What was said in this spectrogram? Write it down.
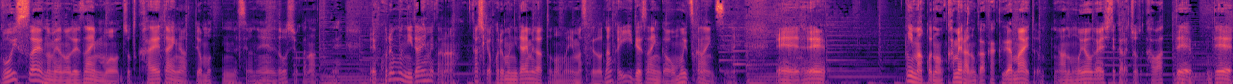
ボイスアイの目のデザインもちょっと変えたいなって思ってるんですよね。どうしようかなってね。えこれも2代目かな確かこれも2代目だったと思いますけど、なんかいいデザインが思いつかないんですよね。えー、で、今このカメラの画角が前とあの模様替えしてからちょっと変わって、で、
